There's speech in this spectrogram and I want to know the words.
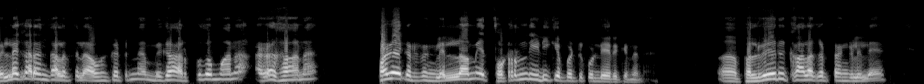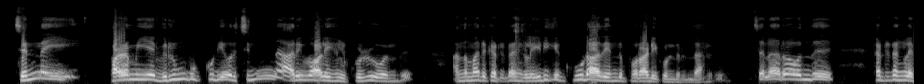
வெள்ளைக்காரன் காலத்தில் அவங்க கட்டின மிக அற்புதமான அழகான பழைய கட்டிடங்கள் எல்லாமே தொடர்ந்து இடிக்கப்பட்டு கொண்டே இருக்கின்றன. பல்வேறு காலகட்டங்களிலே சென்னை பழமையை விரும்பக்கூடிய ஒரு சின்ன அறிவாளிகள் குழு வந்து அந்த மாதிரி கட்டிடங்களை இடிக்கக்கூடாது என்று போராடி கொண்டிருந்தார்கள். சிலர் வந்து கட்டிடங்களை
